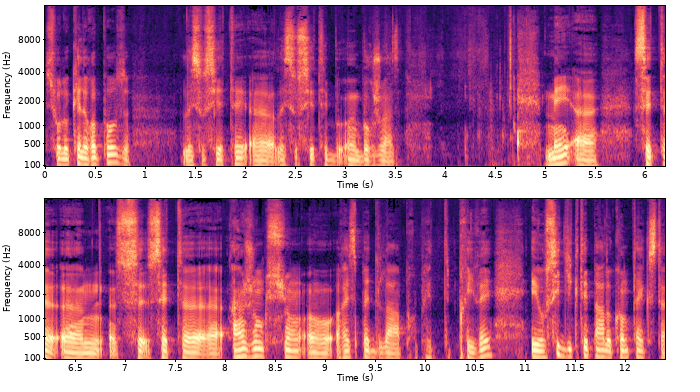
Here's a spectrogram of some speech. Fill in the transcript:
sur lequel reposent les sociétés, euh, les sociétés bourgeoises. Mais cette, cette injonction au respect de la propriété privée est aussi dictée par le contexte.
